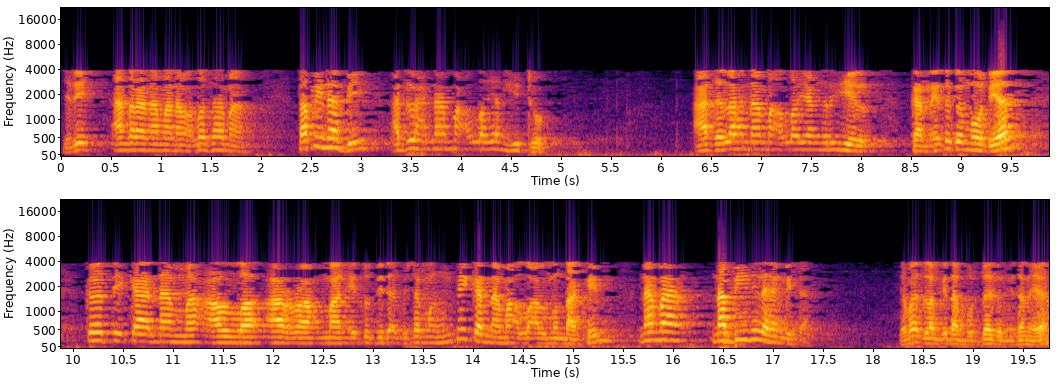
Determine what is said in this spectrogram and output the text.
Jadi antara nama-nama Allah sama. Tapi Nabi adalah nama Allah yang hidup. Adalah nama Allah yang real. Karena itu kemudian ketika nama Allah Ar-Rahman itu tidak bisa menghentikan nama Allah Al-Muntakim, nama Nabi inilah yang bisa. Coba dalam kitab Buddha itu misalnya ya.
